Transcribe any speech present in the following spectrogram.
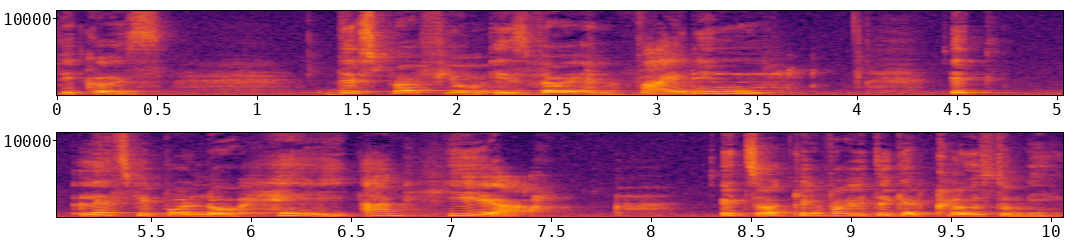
Because this perfume is very inviting. It lets people know hey I'm here. It's okay for you to get close to me.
